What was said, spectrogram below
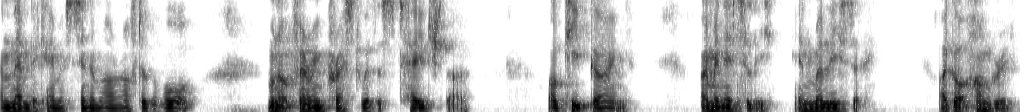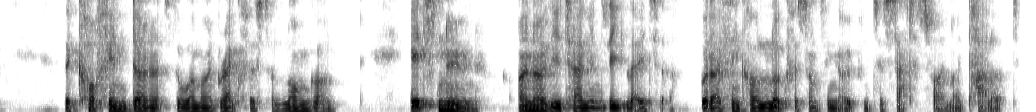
and then became a cinema after the war. I'm not very impressed with the stage, though. I'll keep going. I'm in Italy, in Molise. I got hungry. The coffee and donuts that were my breakfast are long gone. It's noon. I know the Italians eat later, but I think I'll look for something open to satisfy my palate.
